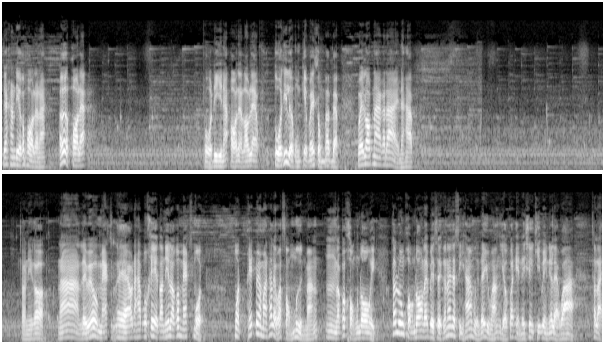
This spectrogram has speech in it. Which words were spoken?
ได้ครั้งเดียวก็พอแล้วนะ เออ พอแล้ว โอ้ดีนะ อ๋อ แต่รอบแรก ตัวที่เหลือผมเก็บไว้สมบัติแบบไว้รอบหน้าก็ได้นะครับ ตอนนี้ก็น่าเลเวลแม็กซ์แล้วนะครับ โอเค ตอนนี้เราก็แม็กซ์หมด หมดเพชรไปประมาณเท่าไหร่ว่าสองหมื่นมั้งอืมแล้วก็ของดองอีก ถ้ารวมของดองอะไรเบ็ดเสร็จก็น่าจะสี่ห้าหมื่นได้อยู่มั้ง เดี๋ยวก็เห็นในชื่อคลิปเองนี่แหละว่าเท่าไหร่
